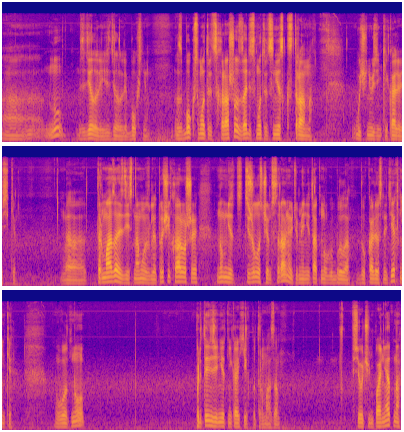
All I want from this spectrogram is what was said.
А, ну, сделали и сделали, бог с ним. Сбоку смотрится хорошо, сзади смотрится несколько странно. Очень узенькие колесики. Э, тормоза здесь, на мой взгляд, очень хорошие. Но мне тяжело с чем-то сравнивать. У меня не так много было двухколесной техники. Вот, но претензий нет никаких по тормозам. Все очень понятно,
